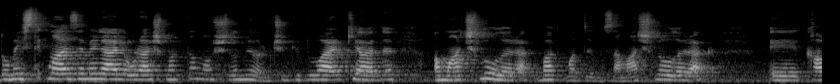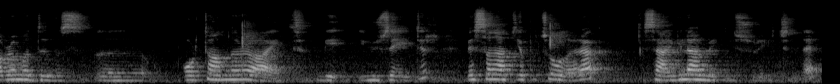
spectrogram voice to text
domestik malzemelerle uğraşmaktan hoşlanıyorum. Çünkü duvar kağıdı amaçlı olarak bakmadığımız, amaçlı olarak e, kavramadığımız e, ortamlara ait bir yüzeydir. Ve sanat yapıtı olarak sergilenmediği süre içinde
